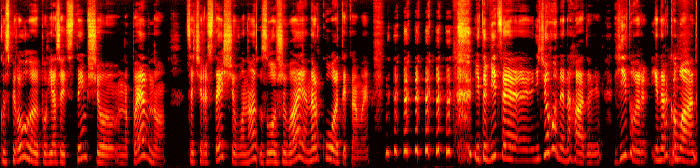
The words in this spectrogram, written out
конспірологи пов'язують з тим, що напевно. Це через те, що вона зловживає наркотиками. І тобі це е, нічого не нагадує. Гітлер і наркоман.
